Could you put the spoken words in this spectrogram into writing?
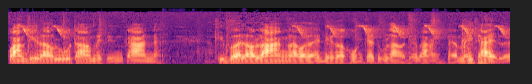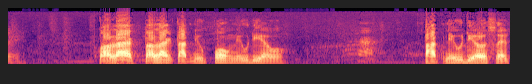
ความที่เรารู้เท่าไม่ถึงการน่ะ คิดว่าเราล้างเราอะไรนี่ก็คงจะทุเลาได้บ้าง แต่ไม่ใช่เลย ตอนแรกตอนแรกตัดนิ้วโป้งนิ้วเดียวค่ะตัดนิ้วเดียวเสร็จ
